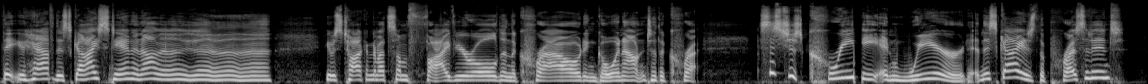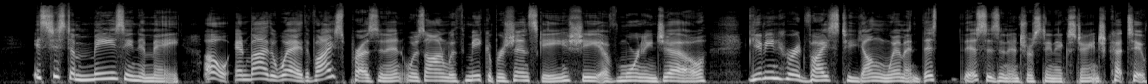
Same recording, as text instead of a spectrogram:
that you have this guy standing up. Uh, uh, He was talking about some five year old in the crowd and going out into the crowd. This is just creepy and weird. And this guy is the president. It's just amazing to me. Oh, and by the way, the vice president was on with Mika Brzezinski, she of Morning Joe, giving her advice to young women. This this is an interesting exchange. Cut two.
